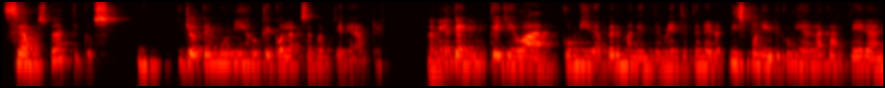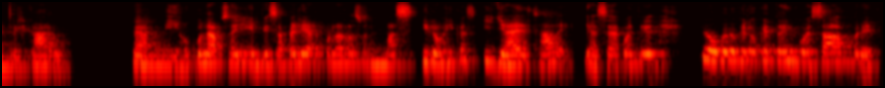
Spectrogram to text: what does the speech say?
seamos prácticos. Yo tengo un hijo que colapsa cuando tiene hambre. Tengo que llevar comida permanentemente, tener disponible comida en la cartera, entre el carro. O sea, mi hijo colapsa y empieza a pelear por las razones más ilógicas y ya él sabe, ya se da cuenta y dice, yo creo que lo que tengo es hambre.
